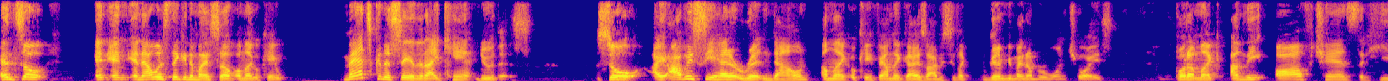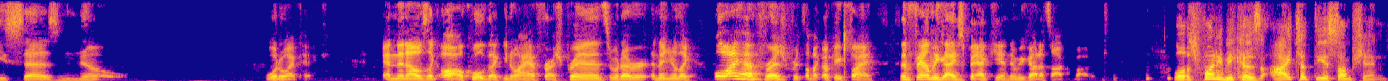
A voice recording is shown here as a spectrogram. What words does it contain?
and so, and and and I was thinking to myself, I'm like, "Okay, Matt's gonna say that I can't do this." So I obviously had it written down. I'm like, okay, Family Guy is obviously like gonna be my number one choice. But I'm like, on the off chance that he says no, what do I pick? And then I was like, oh, cool. Like, you know, I have Fresh Prince or whatever. And then you're like, well, I have Fresh Prince. I'm like, okay, fine. Then Family Guy's back in and we got to talk about it. well, it's funny because I took the assumption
